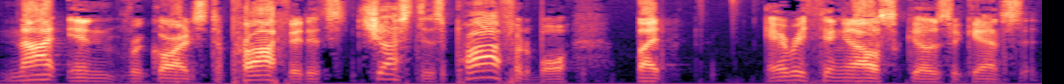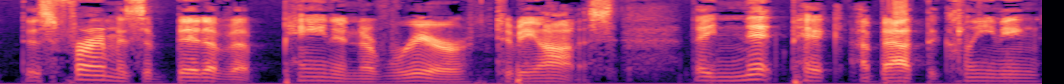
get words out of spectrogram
Not in regards to profit, it's just as profitable, but everything else goes against it. This firm is a bit of a pain in the rear, to be honest. They nitpick about the cleaning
